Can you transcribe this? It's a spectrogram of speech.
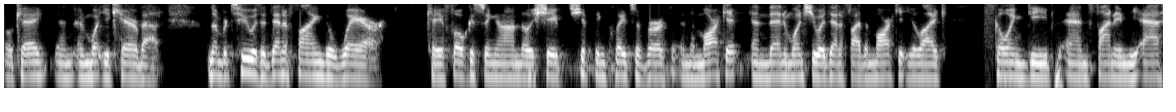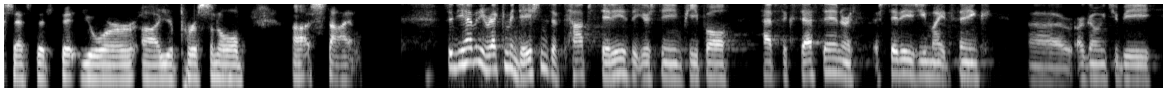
okay, and, and what you care about. Number two is identifying the where, okay, focusing on those shape, shifting plates of earth in the market. And then once you identify the market, you like going deep and finding the assets that fit your, uh, your personal uh, style. So, do you have any recommendations of top cities that you're seeing people have success in, or, th- cities you might think uh, are going to be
